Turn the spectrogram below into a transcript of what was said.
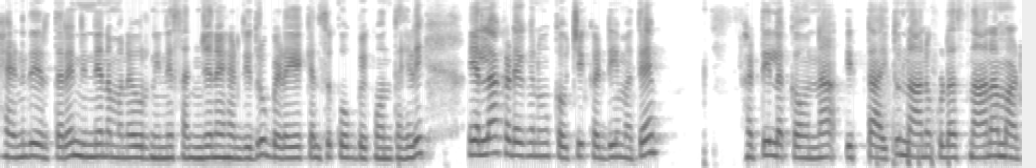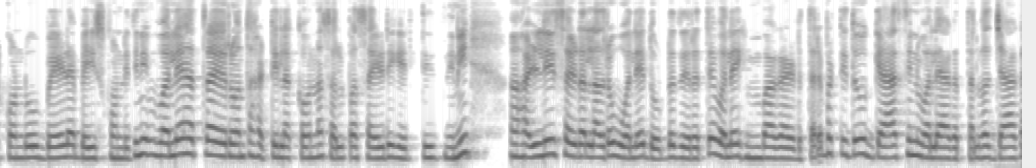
ಹೆಣ್ದಿರ್ತಾರೆ ನಿನ್ನೆ ನಮ್ಮ ಮನೆಯವರು ನಿನ್ನೆ ಸಂಜೆನೇ ಹೆಣ್ದಿದ್ರು, ಬೆಳಗ್ಗೆ ಕೆಲ್ಸಕ್ಕೆ ಹೋಗಬೇಕು ಅಂತ ಹೇಳಿ ಎಲ್ಲ ಕಡೆಗೂ ಕೌಚಿ ಕಡ್ಡಿ ಮತ್ತು ಹಟ್ಟಿ ಲಕ್ಕವನ್ನು ಇಟ್ಟಾಯಿತು. ನಾನು ಕೂಡ ಸ್ನಾನ ಮಾಡಿಕೊಂಡು ಬೇಳೆ ಬೇಯಿಸ್ಕೊಂಡಿದ್ದೀನಿ. ಒಲೆ ಹತ್ತಿರ ಇರುವಂಥ ಹಟ್ಟಿ ಲಕ್ಕವನ್ನು ಸ್ವಲ್ಪ ಸೈಡಿಗೆ ಇಟ್ಟಿದ್ದೀನಿ. ಹಳ್ಳಿ ಸೈಡಲ್ಲಾದರೂ ಒಲೆ ದೊಡ್ಡದಿರುತ್ತೆ, ಒಲೆ ಹಿಂಭಾಗ ಇಡ್ತಾರೆ. ಬಟ್ ಇದು ಗ್ಯಾಸಿನ ಒಲೆ ಆಗುತ್ತಲ್ವ? ಜಾಗ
